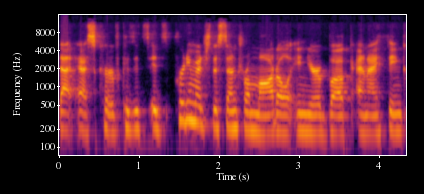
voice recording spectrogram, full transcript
that s curve because it's it's pretty much the central model in your book and i think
